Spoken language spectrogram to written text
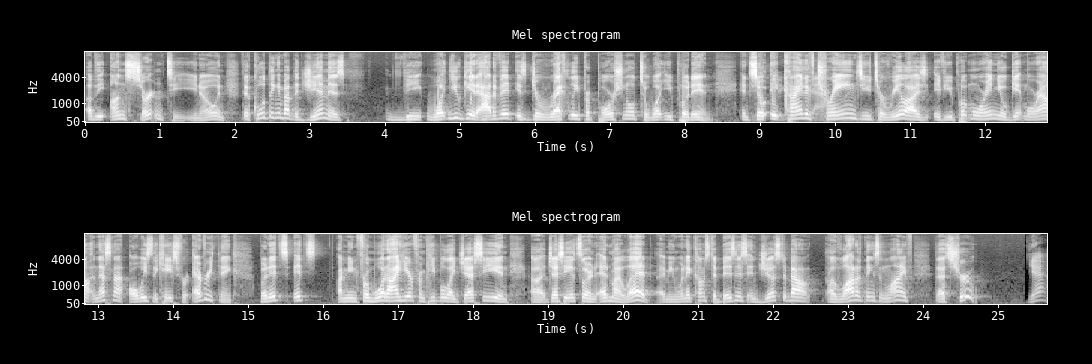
of the uncertainty, you know? And the cool thing about the gym is the what you get out of it is directly proportional to what you put in. And so it kind of trains you to realize if you put more in, you'll get more out. And that's not always the case for everything, but it's it's I mean, from what I hear from people like Jesse and uh, Jesse Itzler and Ed Mylett, I mean, when it comes to business and just about a lot of things in life, that's true. Yeah,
